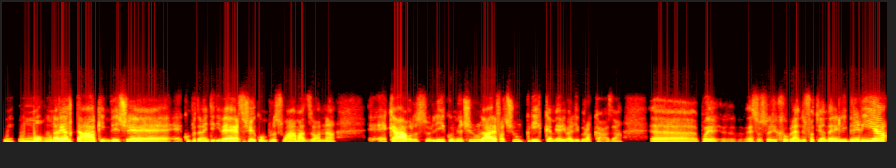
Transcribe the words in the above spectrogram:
un, un, una realtà che invece è completamente diversa. Cioè io compro su Amazon e cavolo, sto lì col mio cellulare, faccio un clic e mi arriva il libro a casa. Eh, poi eh, adesso sto riscoprendo il fatto di andare in libreria,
